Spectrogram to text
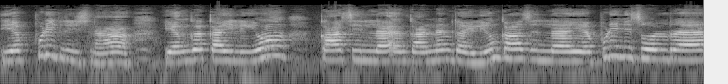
எப்படி கிருஷ்ணா? எங்கள் கையிலையும் காசு இல்லை கண்ணன் கையிலையும் காசு இல்லை எப்படி நீ சொல்கிற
